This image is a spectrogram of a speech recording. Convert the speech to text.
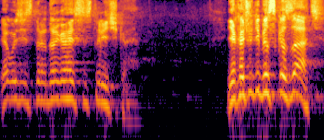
Я вот здесь, дорогая сестричка, я хочу тебе сказать,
